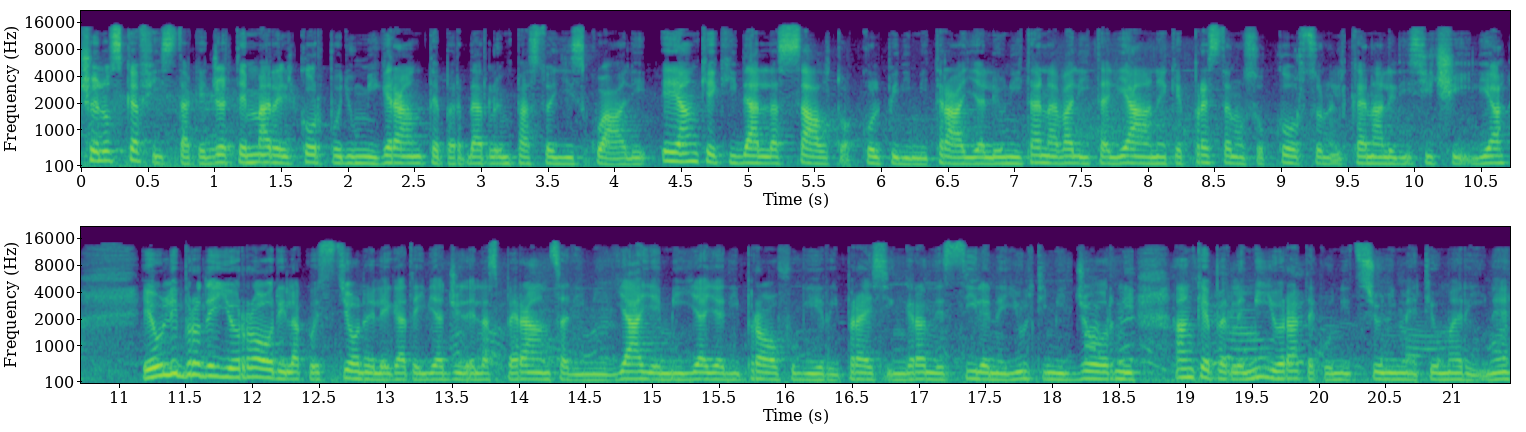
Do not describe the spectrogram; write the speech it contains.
C'è lo scafista che getta in mare il corpo di un migrante per darlo in pasto agli squali e anche chi dà l'assalto a colpi di mitraglia alle unità navali italiane che prestano soccorso nel canale di Sicilia. E un libro degli orrori, la questione legata ai viaggi della speranza di migliaia e migliaia di profughi ripresi in grande stile negli ultimi giorni anche per le migliorate condizioni meteo marine.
